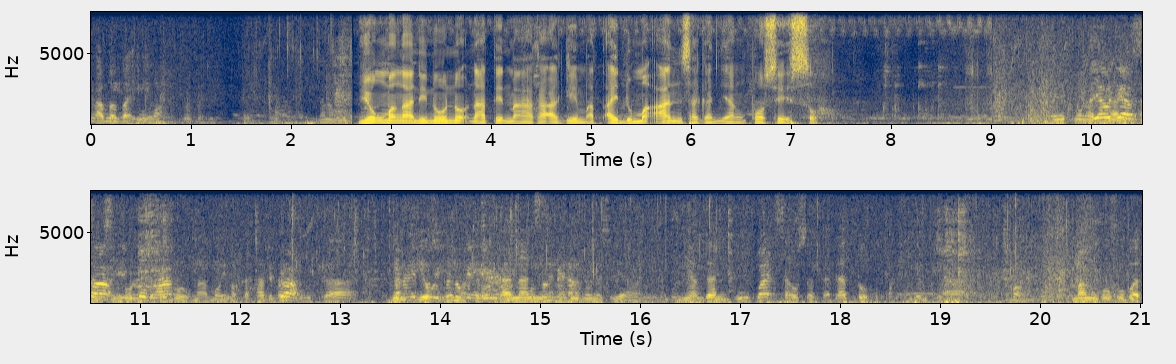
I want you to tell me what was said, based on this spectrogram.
ah babae yun. Yung mga ninuno natin mga kaagimat ay dumaan sa ganyang proseso. Langit mga ang simbolo sa dugo nga mo'y makahatag o ka limpyo mga kasalanan. nga nahimo na siya ang nabunyagan sa usa ka dato nga manggugubat.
